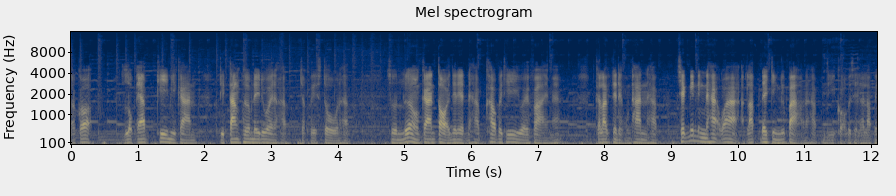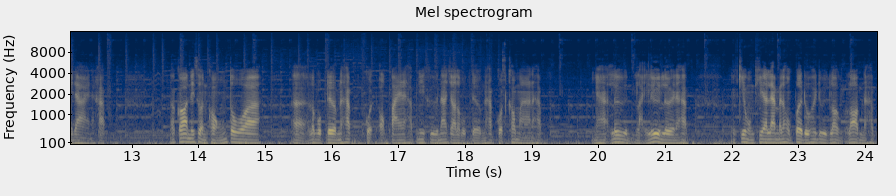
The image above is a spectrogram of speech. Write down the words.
แล้วก็ลบแอปที่มีการติดตั้งเพิ่มได้ด้วยนะครับ จาก Play Store นะครับ ส่วนเรื่องของการต่ออินเทอร์เน็ตนะครับ เข้าไปที่ Wi-Fi นะฮะ การรับอินเทอร์เน็ตของท่านนะครับ เช็คนิดนึงนะฮะว่ารับได้จริงหรือเปล่านะครับดีกรอกไปเสร็จแล้วรับไม่ได้นะครับ แล้วก็ในส่วนของตัวระบบเดิมนะครับ กดออกไปนะครับ นี่คือหน้าจอระบบเดิมนะครับ กดเข้ามานะครับนะฮะลื่นไหลลื่นเลยนะครับเมื่อกี้ผมเคลียร์แรมไปแล้วผมเปิดดูให้ดูอีกรอบรอบนะครับ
